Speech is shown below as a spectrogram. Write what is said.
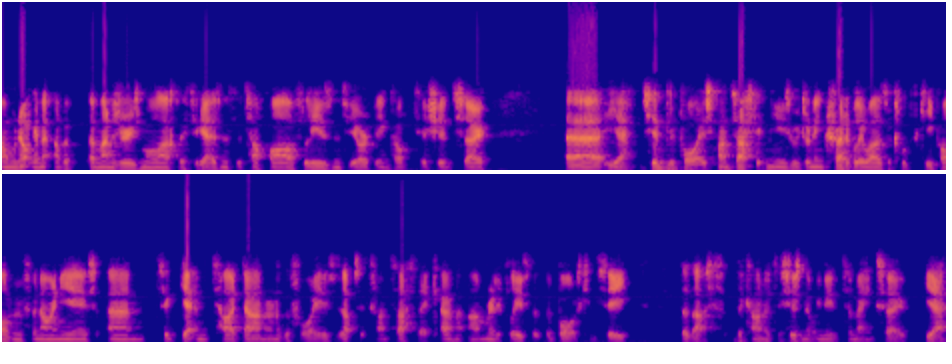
and we're not going to have a, a manager who's more likely to get us into the top half, lead us into European competition. So. Uh, yeah, simply put, it's fantastic news. We've done incredibly well as a club to keep hold of him for nine years, and to get him tied down another four years is absolutely fantastic. And I'm really pleased that the board can see that that's the kind of decision that we needed to make. So yeah,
